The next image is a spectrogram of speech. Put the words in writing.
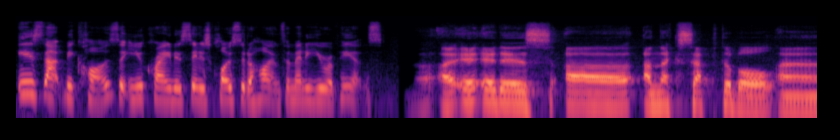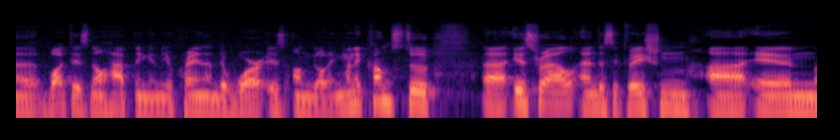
Is that because that Ukraine is seen as closer to home for many Europeans? Uh, it, it is uh, unacceptable uh, what is now happening in Ukraine, and the war is ongoing. When it comes to uh, Israel and the situation uh, in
